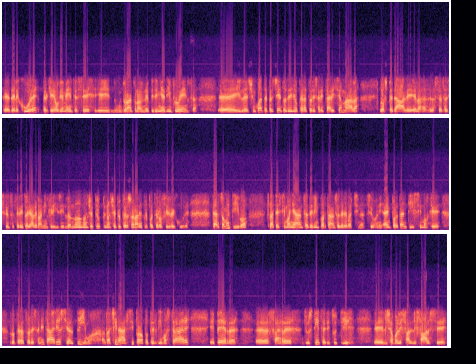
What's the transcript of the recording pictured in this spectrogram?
eh, delle cure, perché ovviamente se eh, durante un'epidemia di influenza eh, il 50% degli operatori sanitari si ammala, l'ospedale e la, l'assistenza territoriale vanno in crisi, non, non, c'è più, non, c'è più, personale per poter offrire cure. Terzo motivo, la testimonianza dell'importanza delle vaccinazioni. È importantissimo che l'operatore sanitario sia il primo a vaccinarsi proprio per dimostrare e per eh, fare giustizia di tutte eh, diciamo, le, fa- le false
